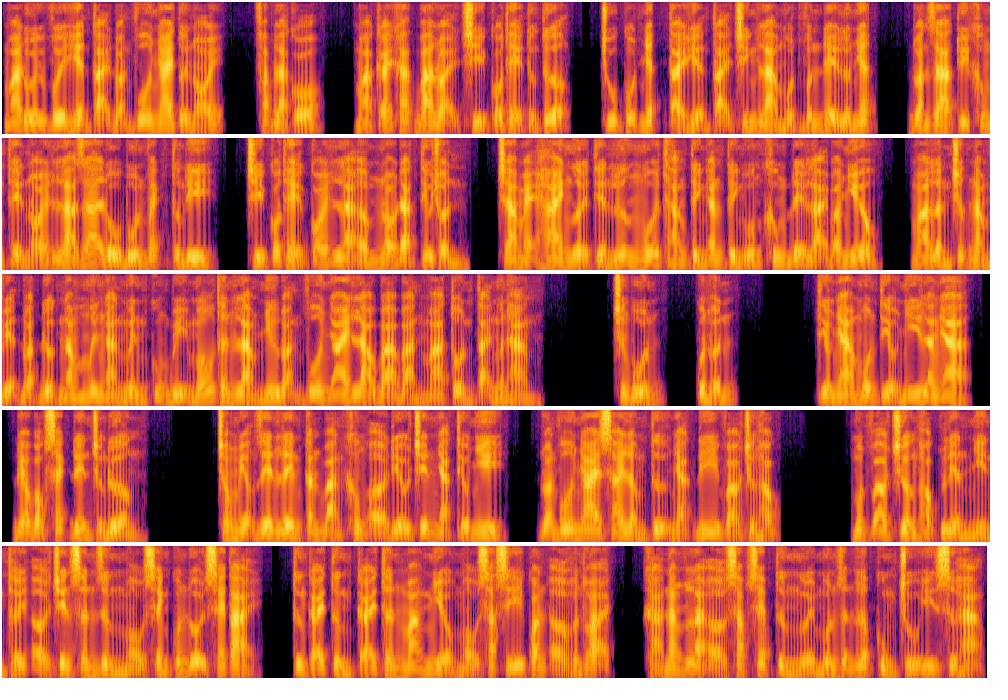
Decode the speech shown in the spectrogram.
Mà đối với hiện tại đoạn vô nhai tới nói, pháp là có, mà cái khác ba loại chỉ có thể tưởng tượng, trụ cột nhất tài hiện tại chính là một vấn đề lớn nhất, đoàn gia tuy không thể nói là ra đổ bốn vách tường đi, chỉ có thể coi là ấm no đạt tiêu chuẩn, cha mẹ hai người tiền lương mỗi tháng tình ăn tình uống không để lại bao nhiêu mà lần trước nằm viện đoạt được năm mươi ngàn nguyên cũng bị mẫu thân làm như đoạn vô nhai lao bà bản mà tồn tại ngân hàng. Chương bốn, quân huấn. Tiểu nha môn tiểu nhi lang nha, đeo bọc sách đến trường đường. Trong miệng rên lên căn bản không ở điều trên nhạc thiếu nhi, đoạn vô nhai sai lầm tự nhạc đi vào trường học. Một vào trường học liền nhìn thấy ở trên sân rừng màu xanh quân đội xe tải, từng cái từng cái thân mang nhiều màu sắc sĩ quan ở huấn thoại, khả năng là ở sắp xếp từng người muốn dẫn lớp cùng chú ý sự hạng.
